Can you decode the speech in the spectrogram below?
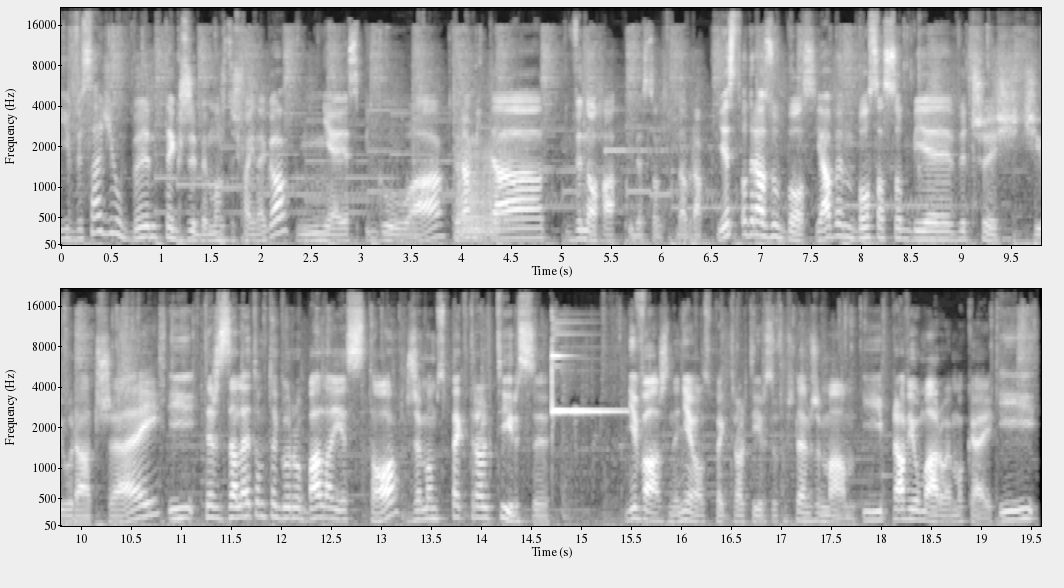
I wysadziłbym te grzyby, może coś fajnego? Nie, jest piguła, która mi da wynocha. Idę stąd, dobra. Jest od razu boss. Ja bym bossa sobie wyczyścił raczej. I też zaletą tego robala jest to, że mam spectral tearsy. Nieważne, nie mam Spectral Tearsów, myślałem, że mam. I prawie umarłem, okej. I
